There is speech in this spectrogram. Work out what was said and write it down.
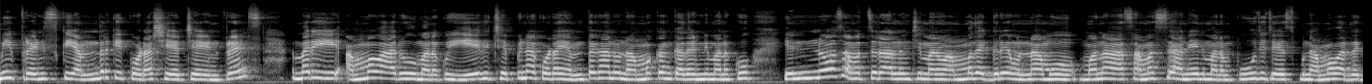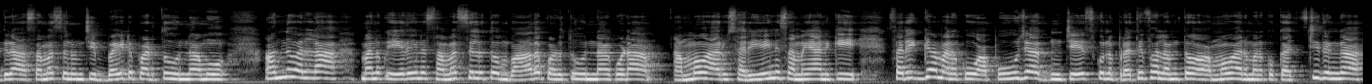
మీ ఫ్రెండ్స్కి అందరికీ కూడా షేర్ చేయండి ఫ్రెండ్స్. మరి అమ్మవారు మనకు ఏది చెప్పినా కూడా ఎంతగానో నమ్మకం కదండి మనకు. ఎన్నో సంవత్సరాల నుంచి మనం అమ్మ దగ్గరే ఉన్నాము. మన సమస్య అనేది మనం పూజ చేసుకుని అమ్మవారి దగ్గర ఆ సమస్య నుంచి బయటపడుతూ ఉన్నాము. అందువల్ల మనకు ఏదైనా సమస్యలతో బాధపడుతూ ఉన్నా కూడా అమ్మవారు సరి అయిన సమయానికి సరిగ్గా మనకు ఆ పూజ చేసుకున్న ప్రతిఫలంతో అమ్మవారు మనకు ఖచ్చితంగా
